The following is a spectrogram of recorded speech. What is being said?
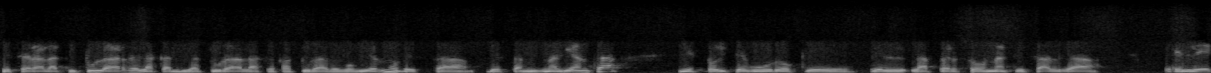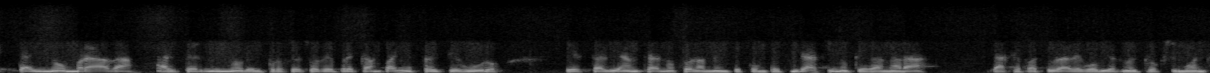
que será la titular de la candidatura a la jefatura de gobierno de esta de esta misma alianza y estoy seguro que la persona que salga electa y nombrada al término del proceso de precampaña estoy seguro que esta alianza no solamente competirá sino que ganará la jefatura de gobierno el próximo año.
